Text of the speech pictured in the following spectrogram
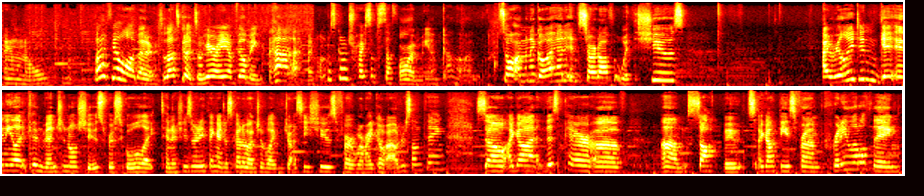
I don't know. But I feel a lot better, so that's good. So here I am filming. I'm just gonna try some stuff on, man. God. So I'm gonna go ahead and start off with shoes. I really didn't get any like conventional shoes for school, like tennis shoes or anything. I just got a bunch of like dressy shoes for when I go out or something. So I got this pair of um, sock boots. I got these from Pretty Little Thing.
